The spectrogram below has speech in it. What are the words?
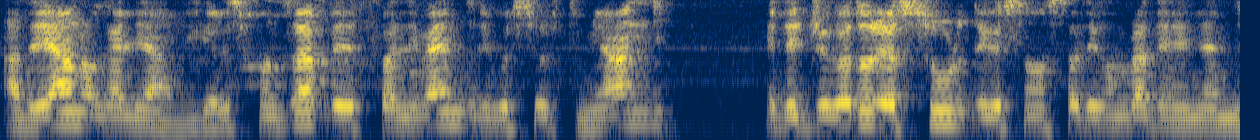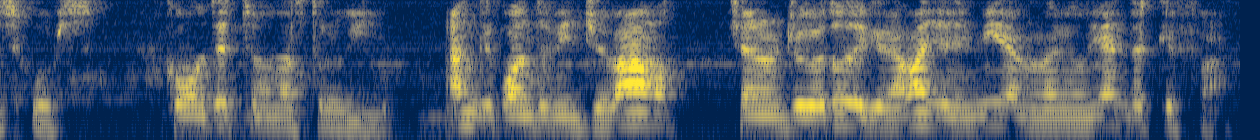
Adriano Gagliani, che è responsabile del fallimento di questi ultimi anni e dei giocatori assurdi che sono stati comprati negli anni scorsi, come ho detto nell'altro video. Anche quando vincevamo c'erano giocatori che la maglia del Milan non avevano niente a che fare.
